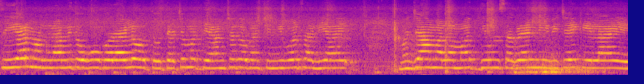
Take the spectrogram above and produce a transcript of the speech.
सी आर म्हणून आम्ही दोघं उभं राहिलो होतो. त्याच्यामध्ये आमच्या दोघांची निवड झाली आहे. म्हणजे आम्हाला मत देऊन सगळ्यांनी विजय केला आहे.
